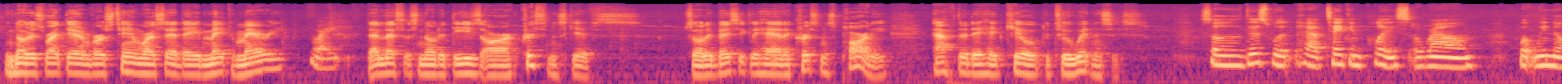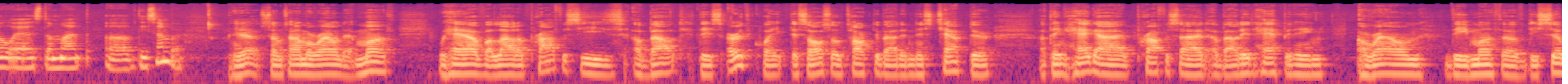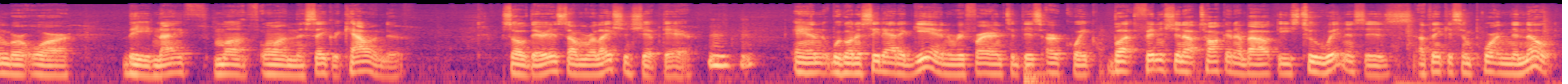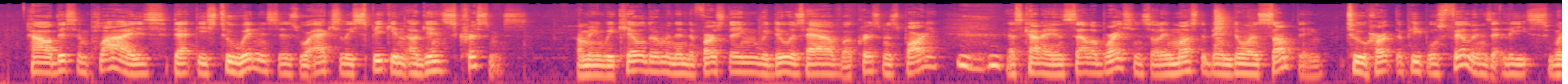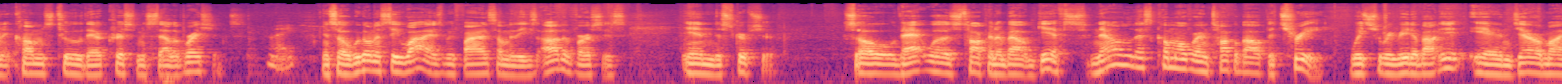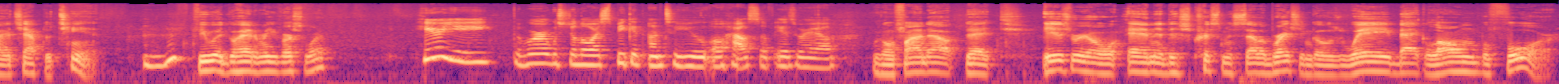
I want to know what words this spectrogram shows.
You notice right there in verse 10 where it said they make merry. Right. That lets us know that these are Christmas gifts. So they basically had a Christmas party after they had killed the two witnesses. So this would have taken place around what we know as the month of December. Yeah, sometime around that month, we have a lot of prophecies about this earthquake that's also talked about in this chapter. I think Haggai prophesied about it happening around the month of December or the ninth month on the sacred calendar. So there is some relationship there. Mm-hmm. And we're going to see that again referring to this earthquake. But finishing up talking about these two witnesses, I think it's important to note how this implies that these two witnesses were actually speaking against Christmas. I mean, we killed them, and then the first thing we do is have a Christmas party. Mm-hmm. That's kind of in celebration. So they must have been doing something to hurt the people's feelings, at least when it comes to their Christmas celebrations. Right. And so we're going to see why as we find some of these other verses in the scripture. So that was talking about gifts. Now let's come over and talk about the tree, which we read about it in Jeremiah chapter 10. Mm-hmm. If you would go ahead and read verse 1. Hear ye the word which the Lord speaketh unto you, O house of Israel. We're going to find out that Israel and this Christmas celebration goes way back long before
